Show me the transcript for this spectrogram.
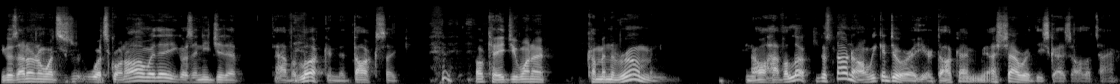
He goes, "I don't know what's what's going on with it." He goes, "I need you to, to have a look." And the doc's like, "Okay, do you want to come in the room and you know, I'll have a look. He goes, no, no, we can do it right here, Doc. I, I shower these guys all the time.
